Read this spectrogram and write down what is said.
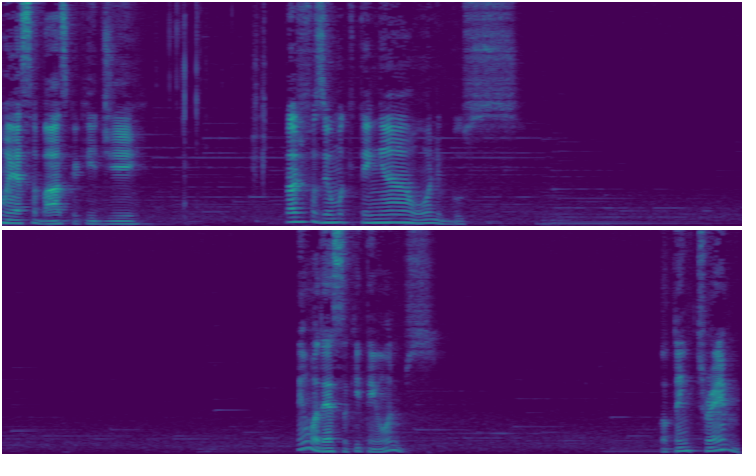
com essa básica aqui de... Pra fazer uma que tenha ônibus. Nenhuma dessas aqui tem ônibus? Só tem tram?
